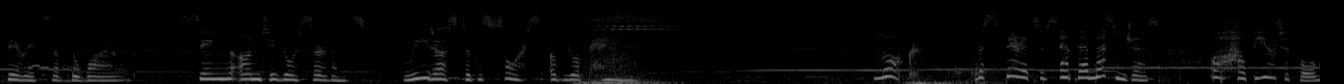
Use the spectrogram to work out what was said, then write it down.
spirits of the wild, sing unto your servants. Lead us to the source of your pain. Look! The spirits have sent their messengers. Oh, how beautiful.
